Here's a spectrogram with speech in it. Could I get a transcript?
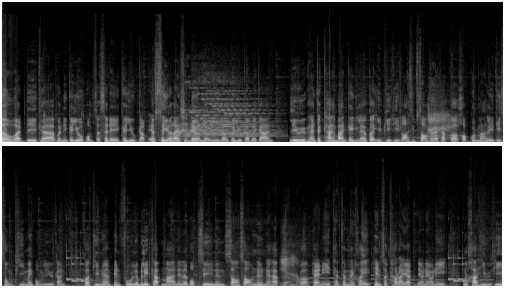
สวัสดีครับ วันนี้ก็อยู่กับผมซัสเดย์ก็อยู่กับ FC อะไรเช่นเดิมเลยวันนี้เราก็อยู่กับรายการรีวิวแผนจากทางบ้านกันอีกแล้วก็ EP ที่ 112 กันแล้วครับ ก็ขอบคุณมากเลยที่ส่งทีมให้ผมรีวิวกัน ก็ทีมนั้นเป็นฟูลเลเบลิตครับมาในระบบ 41221 นะครับอื้อหือก็แผนนี้แทบจะไม่ค่อยเห็นสักเท่าไหร่ครับแนวแนวๆนี้ มูลค่าทีมอยู่ที่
